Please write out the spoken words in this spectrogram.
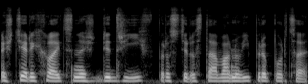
ještě rychleji, než kdy dřív, prostě dostává nový proporce.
